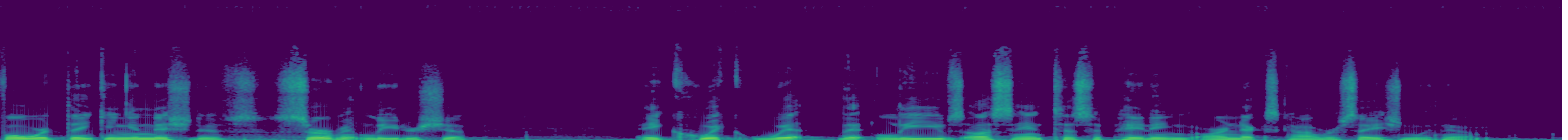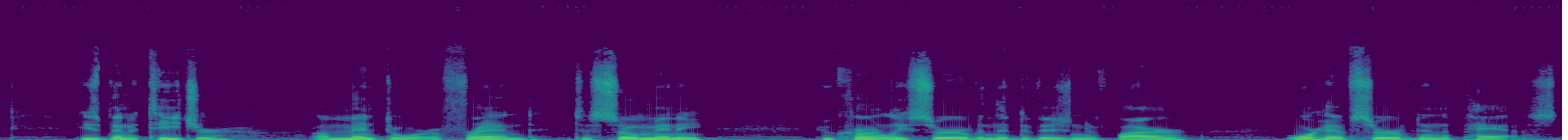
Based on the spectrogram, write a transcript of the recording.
forward thinking initiatives, servant leadership, a quick wit that leaves us anticipating our next conversation with him. He's been a teacher, a mentor, a friend to so many who currently serve in the Division of Fire or have served in the past.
